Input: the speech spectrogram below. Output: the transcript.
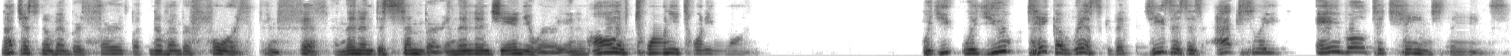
Not just November 3rd, but November 4th and 5th, and then in December, and then in January, and in all of 2021. Would you, would you take a risk that Jesus is actually able to change things?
